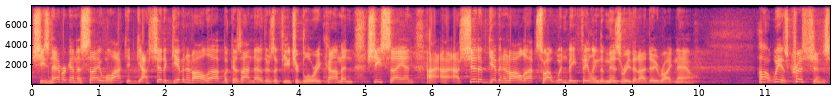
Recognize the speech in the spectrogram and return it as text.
She's never going to say, "Well, I could, I should have given it all up because I know there's a future glory." Coming. She's saying, I, I, I should have given it all up so I wouldn't be feeling the misery that I do right now. Oh, we as Christians,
